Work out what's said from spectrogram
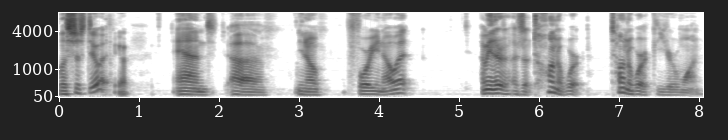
Let's just do it. Yep. And uh, you know, before you know it, I mean, there- there's a ton of work, ton of work year one,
